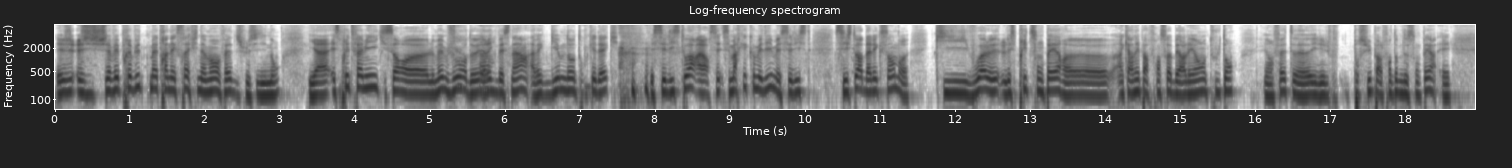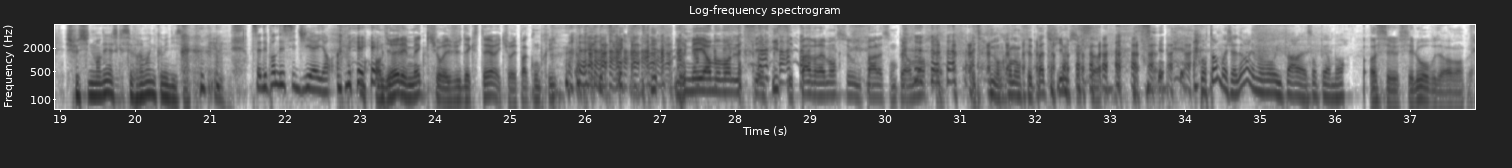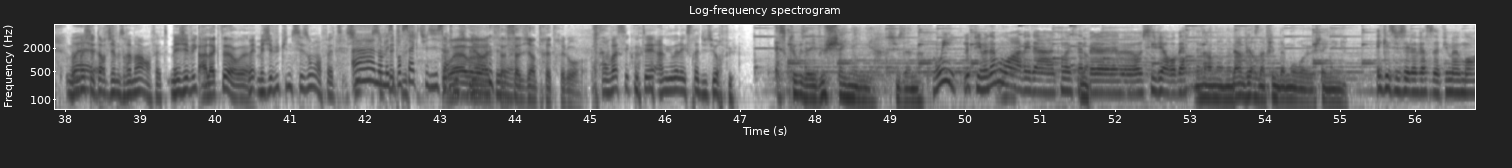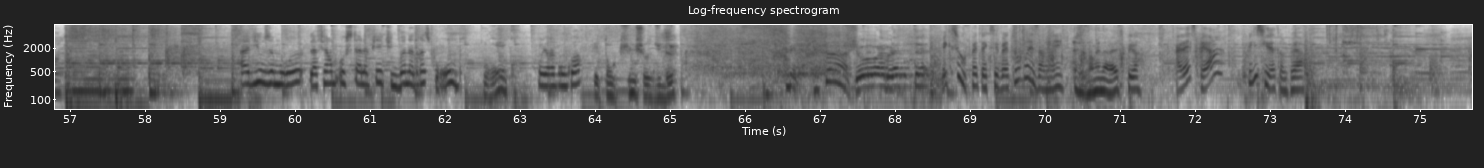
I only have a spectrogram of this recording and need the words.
Et j'avais prévu de te mettre un extrait finalement, en fait, je me suis dit non. Il y a Esprit de famille qui sort euh, le même jour de Ah. Eric Besnard avec Guillaume Dantourquedec. et c'est l'histoire, alors c'est marqué comédie, mais c'est l'hist- c'est l'histoire d'Alexandre qui voit le- l'esprit de son père euh, incarné par François Berléand tout le temps. Et en fait, euh, il est poursuivi par le fantôme de son père. Et je me suis demandé, est-ce que c'est vraiment une comédie ça Ça dépend des CGI. Hein. On dirait les mecs qui auraient vu Dexter et qui auraient pas compris. Les meilleurs moments de la série, c'est pas vraiment ceux où il parle à son père mort. Donc on n'en fait pas de film sur ça. Pourtant, moi j'adore les moments où il parle à son père mort. Oh, c'est c'est lourd au bout d'un moment. Quoi. Mais Moi j'adore James Remar en fait. Mais j'ai vécu. À l'acteur, ouais. Ouais, mais j'ai vu qu'une saison en fait. C'est- Ah non, mais c'est pour ça que tu dis ça. Ouais, je me suis ouais, arrêté, ça, ça devient très très lourd. On va s'écouter un nouvel extrait du Turfu. Est-ce que vous avez vu Shining, Suzanne? Oui, le film d'amour avec la. Comment elle s'appelle euh, Sylvia Robert. Non, non, non, l'inverse d'un film d'amour, euh, Shining. Et qu'est-ce que c'est l'inverse d'un film d'amour Avis aux amoureux, la ferme Hostal à pied est une bonne adresse pour rompre. Pour rompre? On lui répond quoi? Et ton cul, chose du deux Mais putain, chaud la belette Mais qu'est-ce que vous faites avec ces bateaux pour les emmener Je les emmène à la SPA. À la SPA Mais qu'est-ce qu'il a ton père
